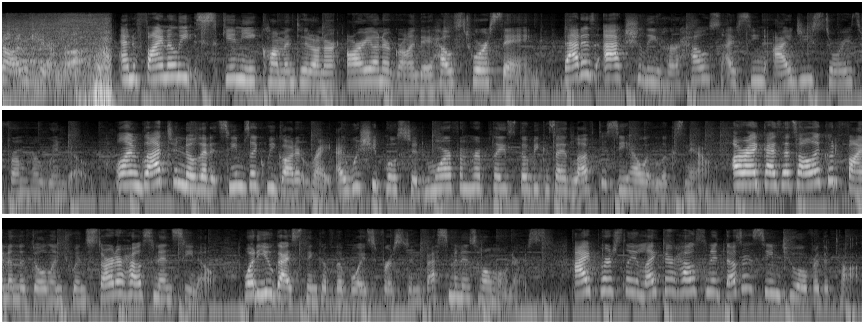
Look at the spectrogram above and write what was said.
on camera. And finally, Skinny commented on our Ariana Grande house tour saying, that is actually her house. I've seen IG stories from her window. Well, I'm glad to know that it seems like we got it right. I wish she posted more from her place though because I'd love to see how it looks now. Alright guys, that's all I could find on the Dolan twins starter house in Encino. What do you guys think of the boys' first investment as homeowners? I personally like their house and it doesn't seem too over the top.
